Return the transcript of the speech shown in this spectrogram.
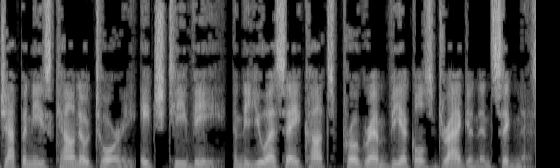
Japanese Kounotori HTV, and the USA COTS program vehicles Dragon and Cygnus.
